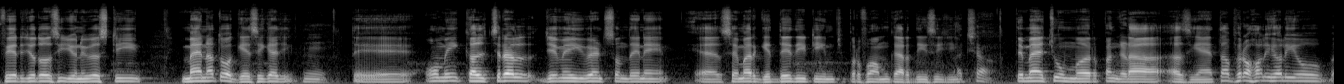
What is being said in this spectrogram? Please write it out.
ਫਿਰ ਜਦੋਂ ਅਸੀਂ ਯੂਨੀਵਰਸਿਟੀ ਮੈਂ ਇਹਨਾਂ ਤੋਂ ਅੱਗੇ ਸੀਗਾ ਜੀ ਤੇ ਉਵੇਂ ਹੀ ਕਲਚਰਲ ਜਿਵੇਂ ਇਵੈਂਟਸ ਹੁੰਦੇ ਨੇ ਸਿਮਰ ਗਿੱਧੇ ਦੀ ਟੀਮ 'ਚ ਪਰਫਾਰਮ ਕਰਦੀ ਸੀ ਜੀ। ਅੱਛਾ। ਤੇ ਮੈਂ ਝੂਮਰ ਭੰਗੜਾ ਅਸੀਂ ਐ ਤਾਂ ਫਿਰ ਹੌਲੀ ਹੌਲੀ ਉਹ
